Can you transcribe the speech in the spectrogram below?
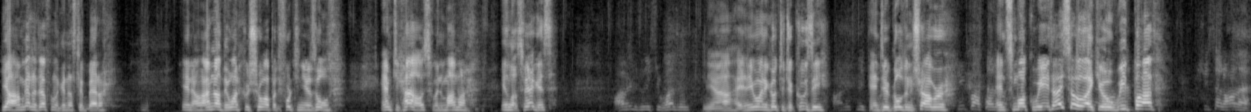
Yeah, I'm gonna definitely gonna sleep better. You know, I'm not the one who show up at 14 years old, empty house when mama in Las Vegas. Obviously, she wasn't. Yeah, and you want to go to jacuzzi and do golden shower She brought that and up. smoke weed. I saw like your weed pot. She said all that.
